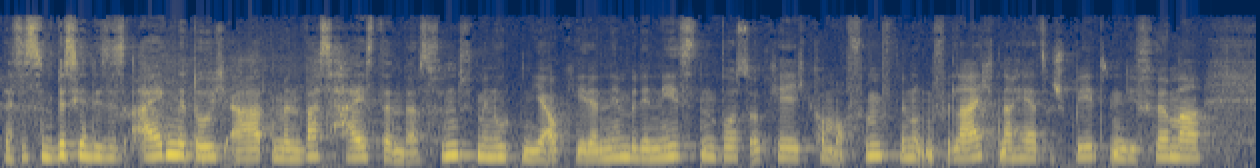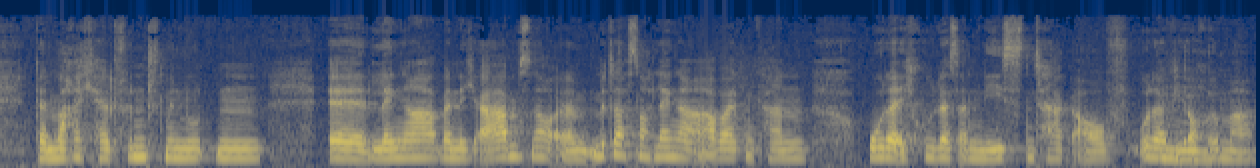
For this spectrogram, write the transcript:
Das ist ein bisschen dieses eigene Durchatmen. Was heißt denn das? Fünf Minuten, ja, okay, dann nehmen wir den nächsten Bus, okay, ich komme auch fünf Minuten vielleicht nachher zu spät in die Firma. Dann mache ich halt fünf Minuten äh, länger, wenn ich abends noch, äh, mittags noch länger arbeiten kann. Oder ich hole das am nächsten Tag auf. Oder wie auch immer.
